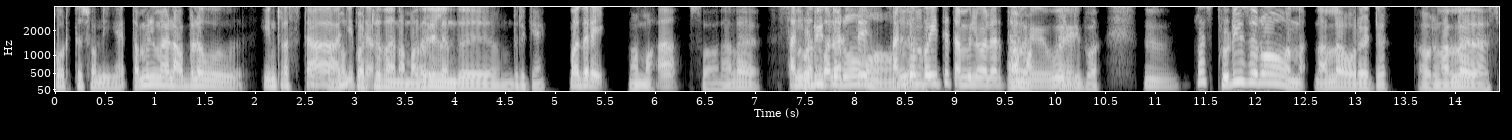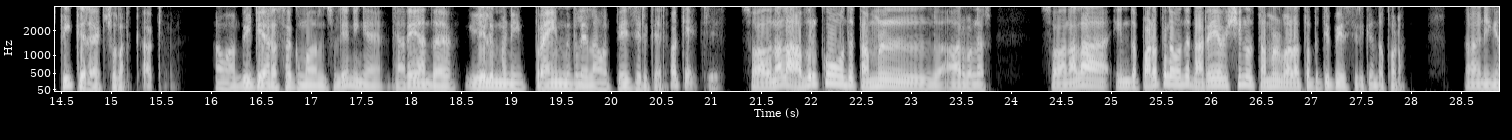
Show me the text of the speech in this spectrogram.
கோர்த்து சொன்னீங்க. தமிழ் மேல அவ்வளவு இன்ட்ரெஸ்டா பற்றுதான். நான் மதுரையில இருந்து வந்திருக்கேன். மதுரை. ஆமா. ஸோ அதனால சங்கம் வந்து- சங்கம் வைத்து தமிழ் வளர்த்த. பிளஸ் ப்ரொடியூசரும் நல்ல ஒரேட்டர் அவர் நல்ல ஸ்பீக்கர் ஆக்சுவலா Okay. ஆமா பிடி அரசகுமார்னு சொல்லி நீங்க நிறைய அந்த ஏழு மணி பிரைம் இதுல எல்லாம் அவர் பேசியிருக்காரு. ஓகே ஸோ அதனால அவருக்கும் வந்து தமிழ் ஆர்வலர். ஸோ அதனால இந்த படத்துல வந்து நிறைய விஷயங்கள் தமிழ் வளத்தை பத்தி பேசியிருக்கு இந்த படம். நீங்க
